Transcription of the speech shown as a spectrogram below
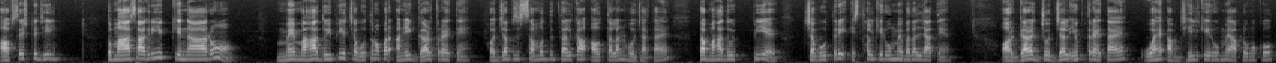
अवशिष्ट झील। तो महासागरीय किनारों में महाद्वीपीय चबूतरों पर अनेक गर्त रहते हैं। और जब समुद्र तल का अवतलन हो जाता है, तब महाद्वीपीय चबूतरी स्थल के रूप में बदल जाते हैं। और गर्त जो जल युक्त रहता है, वह अब झील के रूप में आप लोगों को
